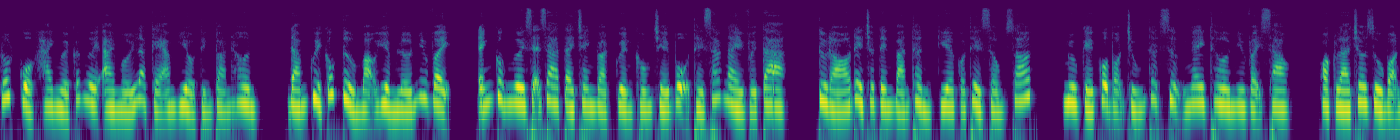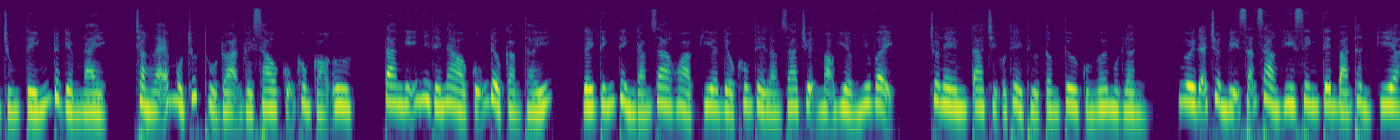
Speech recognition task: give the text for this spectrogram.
rốt cuộc hai người các ngươi ai mới là kẻ am hiểu tính toán hơn. Đám quỷ cốc tử mạo hiểm lớn như vậy, đánh cùng ngươi sẽ ra tay tranh đoạt quyền khống chế bộ thể xác này với ta, từ đó để cho tên bán thần kia có thể sống sót. Mưu kế của bọn chúng thật sự ngây thơ như vậy sao? Hoặc là cho dù bọn chúng tính được điểm này, chẳng lẽ một chút thủ đoạn về sau cũng không có ư? Ta nghĩ như thế nào cũng đều cảm thấy, lấy tính tình đám gia hỏa kia đều không thể làm ra chuyện mạo hiểm như vậy, cho nên ta chỉ có thể thử tâm tư của ngươi một lần. Ngươi đã chuẩn bị sẵn sàng hy sinh tên bán thần kia,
